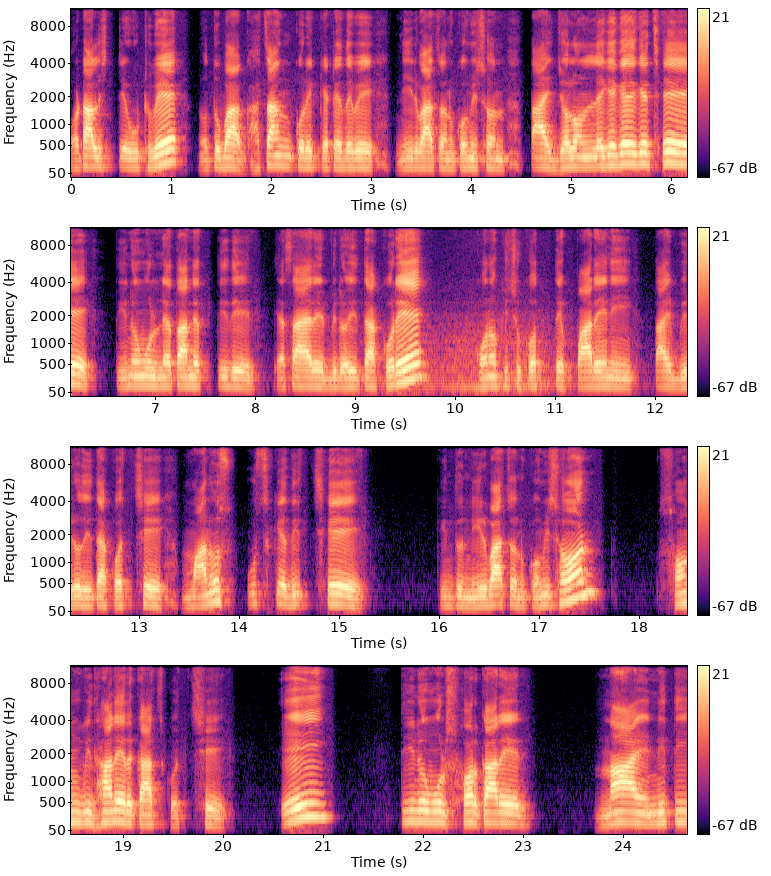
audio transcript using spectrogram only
ভোটার লিস্টে উঠবে, নতুবা ঘাচাং করে কেটে দেবে নির্বাচন কমিশন। তাই জ্বলন লেগে গেছে তৃণমূল নেতা নেত্রীদের। এসআইআরের বিরোধিতা করে কোনো কিছু করতে পারেনি, তাই বিরোধিতা করছে, মানুষ উস্কে দিচ্ছে। কিন্তু নির্বাচন কমিশন সংবিধানের কাজ করছে। এই তৃণমূল সরকারের ন্যায় নীতি,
